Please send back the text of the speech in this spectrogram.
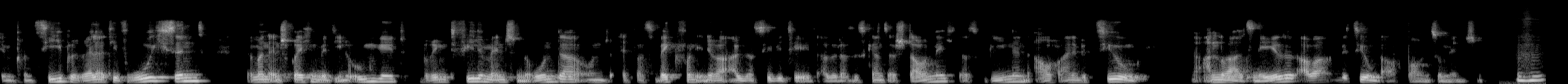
im Prinzip relativ ruhig sind, wenn man entsprechend mit ihnen umgeht, bringt viele Menschen runter und etwas weg von ihrer Aggressivität. Also das ist ganz erstaunlich, dass Bienen auch eine Beziehung, eine andere als Nähe, aber eine Beziehung aufbauen zu Menschen. Mhm.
